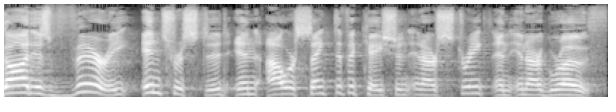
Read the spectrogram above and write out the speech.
God is very interested in our sanctification, in our strength, and in our growth.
